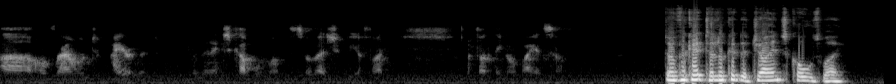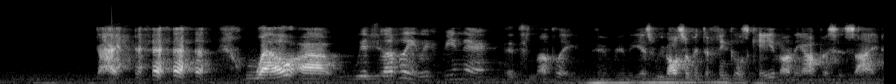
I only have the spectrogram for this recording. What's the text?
uh, around Ireland for the next couple months. So that should be a fun a fun thing all by itself. Don't forget to look at the Giant's Causeway. well, uh, we, It's lovely. We've been there. It's lovely. It really is. We've also been to Fingal's Cave on the opposite side.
